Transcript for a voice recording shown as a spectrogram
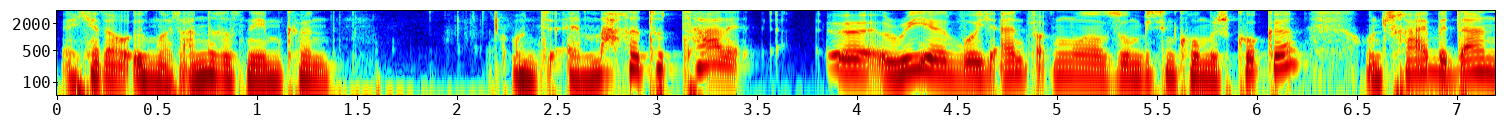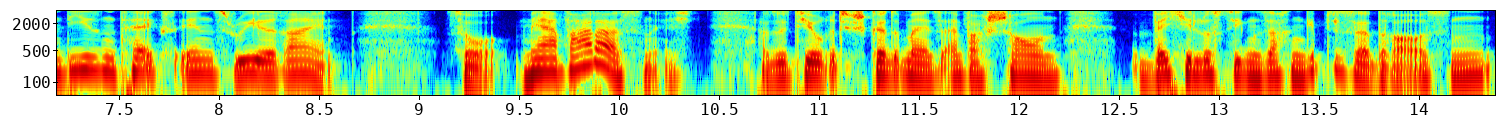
Ich hätte auch irgendwas anderes nehmen können. Und äh, mache total Reel, wo ich einfach nur so ein bisschen komisch gucke und schreibe dann diesen Text ins Reel rein. So, mehr war das nicht. Also theoretisch könnte man jetzt einfach schauen, welche lustigen Sachen gibt es da draußen,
